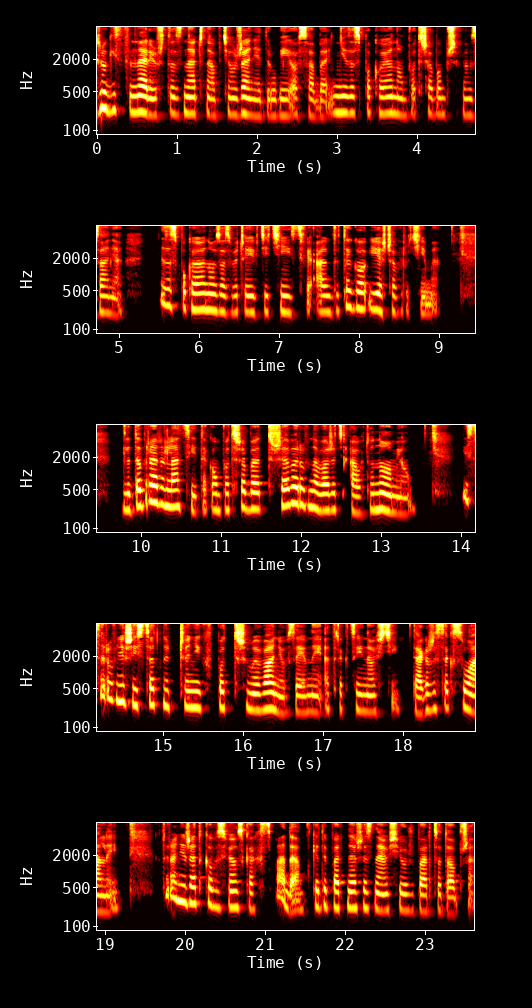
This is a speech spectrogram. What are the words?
Drugi scenariusz to znaczne obciążenie drugiej osoby, niezaspokojoną potrzebą przywiązania, niezaspokojoną zazwyczaj w dzieciństwie, ale do tego jeszcze wrócimy. Dla dobra relacji taką potrzebę trzeba równoważyć autonomią. Jest to również istotny czynnik w podtrzymywaniu wzajemnej atrakcyjności, także seksualnej, która nierzadko w związkach spada, kiedy partnerzy znają się już bardzo dobrze.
